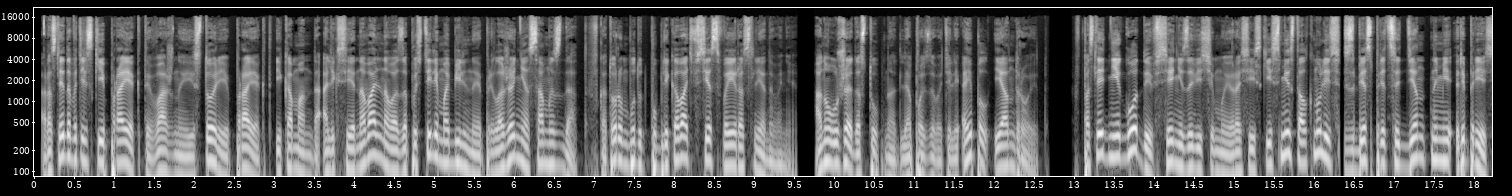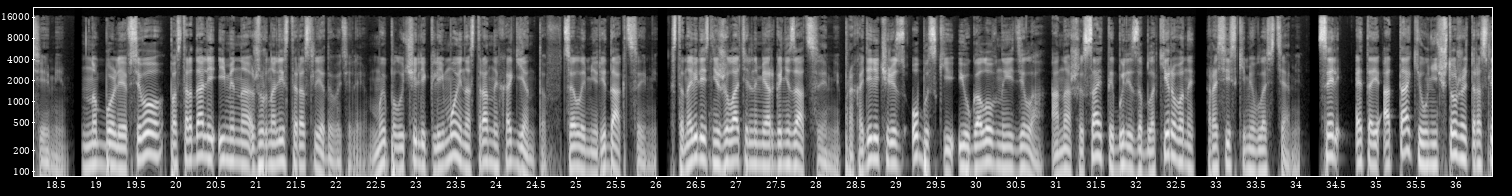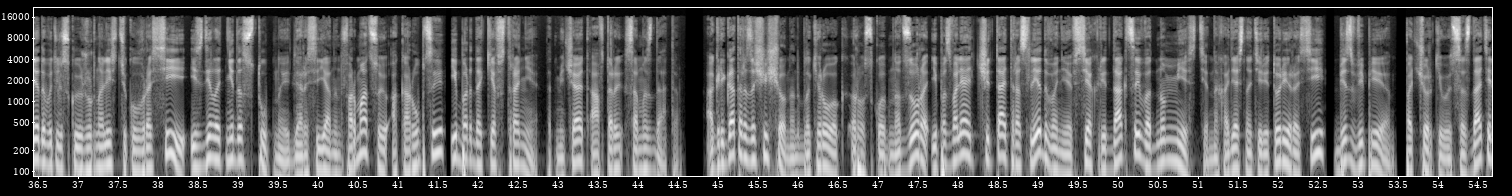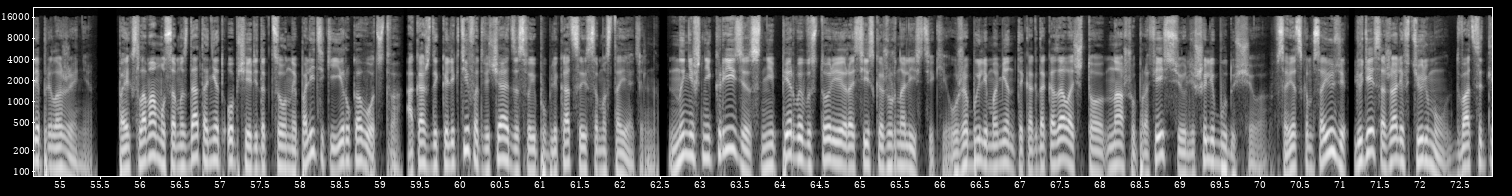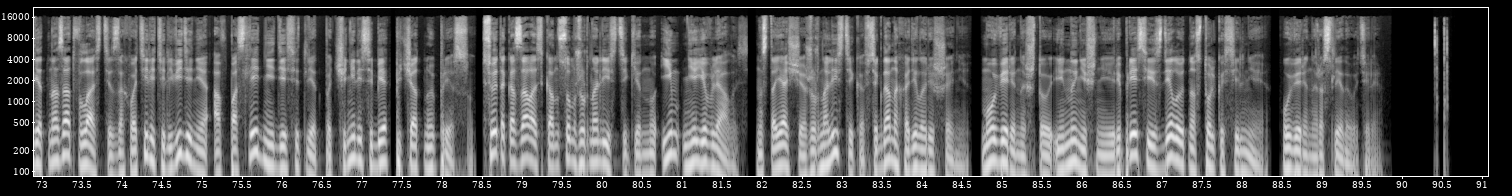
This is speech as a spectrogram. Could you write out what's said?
Расследовательские проекты «Важные истории», проект и команда Алексея Навального запустили мобильное приложение «Сам издат», в котором будут публиковать все свои расследования. Оно уже доступно для пользователей Apple и Android. В последние годы все независимые российские СМИ столкнулись с беспрецедентными репрессиями. Но более всего пострадали именно журналисты-расследователи. Мы получили клеймо иностранных агентов целыми редакциями, становились нежелательными организациями, проходили через обыски и уголовные дела, а наши сайты были заблокированы российскими властями. Цель этой атаки – уничтожить расследовательскую журналистику в России и сделать недоступной для россиян информацию о коррупции и бардаке в стране, отмечают авторы самиздата. Агрегатор защищен от блокировок Роскомнадзора и позволяет читать расследования всех редакций в одном месте, находясь на территории России без VPN, подчеркивают создатели приложения. По их словам, у самоиздата нет общей редакционной политики и руководства, а каждый коллектив отвечает за свои публикации самостоятельно. Нынешний кризис не первый в истории российской журналистики. Уже были моменты, когда казалось, что нашу профессию лишили будущего. В Советском Союзе людей сажали в тюрьму. 20 лет назад власти захватили телевидение, а в последние 10 лет подчинили себе печатную прессу. Все это казалось концом журналистики, но им не являлось. Настоящая журналистика всегда находила решение. Мы уверены, что и нынешние репрессии сделают нас только сильнее, уверены расследователи.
